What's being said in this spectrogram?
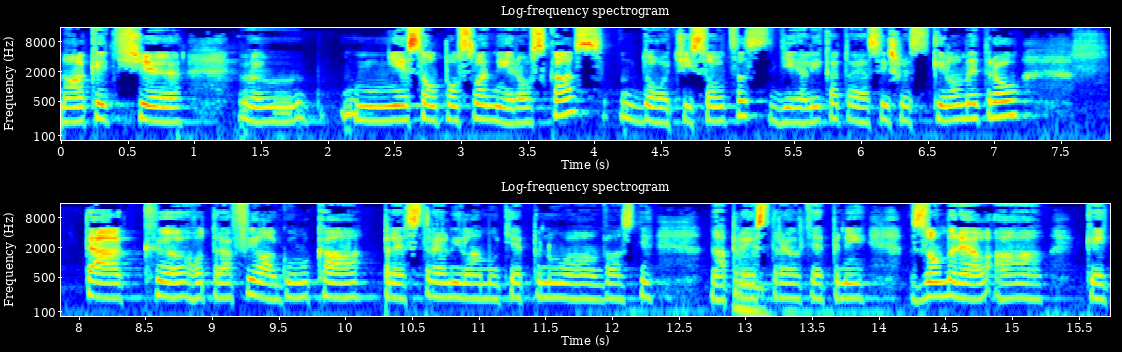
No a keď e, niesol posledný rozkaz do Tisovca z Dielika, to je asi 6 kilometrov, tak ho trafila gulka, prestrelila mu tepnu a on vlastne na prestrel mhm. tepny zomrel a keď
